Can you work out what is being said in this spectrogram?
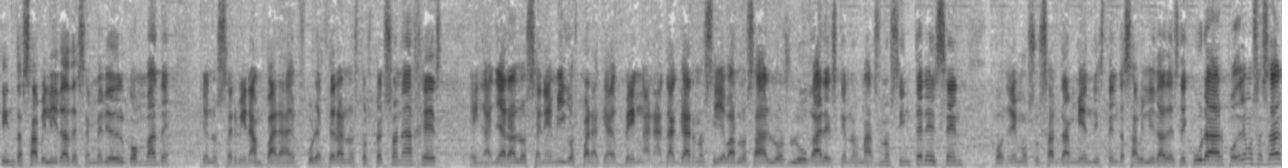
distintas habilidades en medio del combate que nos servirán para enfurecer a nuestros personajes, engañar a los enemigos para que vengan a atacarnos y llevarlos a los lugares que más nos interesen. Podremos usar también distintas habilidades de curar, podremos usar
